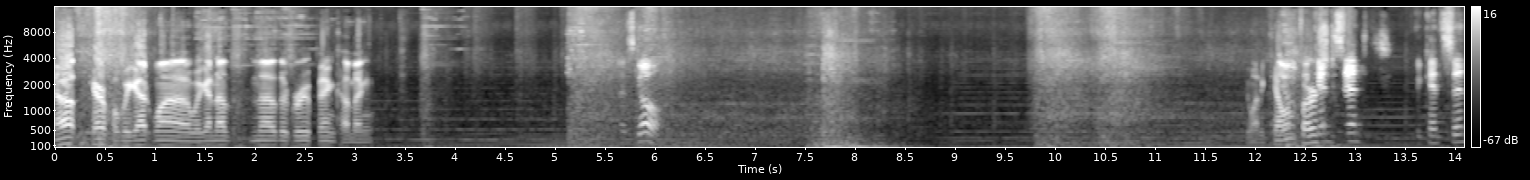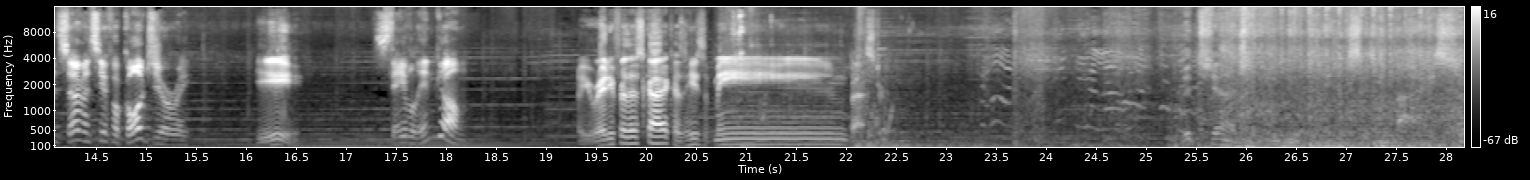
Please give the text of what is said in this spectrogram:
Oh, careful! We got one. We got another, another group incoming. Let's go. You want to kill him Dude, We can first? send, we can send servants here for gold jewelry. Yeah. Stable income. Are you ready for this guy? Cause he's a mean bastard. The church is my soul.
